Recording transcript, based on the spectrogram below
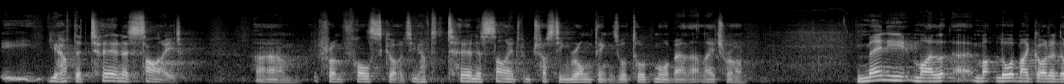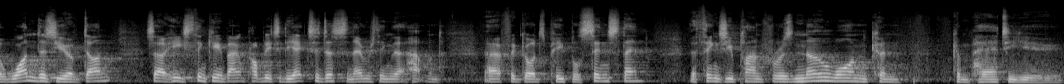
you have to turn aside um, from false gods. You have to turn aside from trusting wrong things. We'll talk more about that later on. Many, my, uh, my, Lord my God, are the wonders you have done. So he's thinking about probably to the Exodus and everything that happened uh, for God's people since then. The things you planned for us, no one can compare to you.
